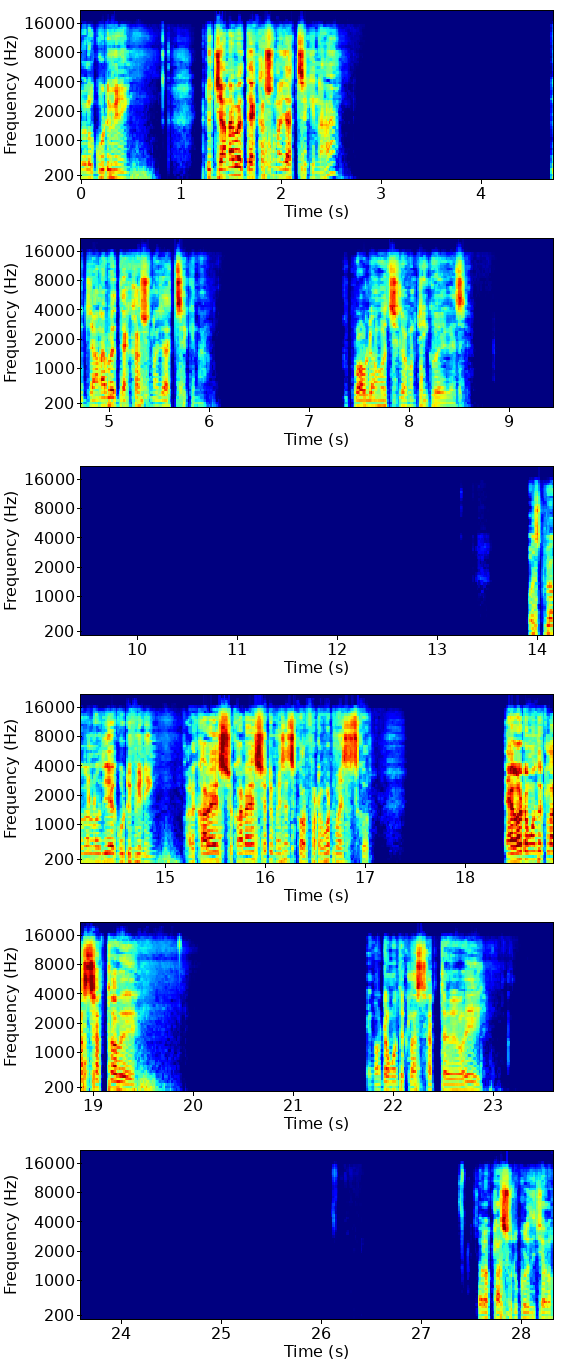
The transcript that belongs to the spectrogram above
চলো গুড ইভিনিং একটু জানাবে দেখাশোনা যাচ্ছে কিনা হ্যাঁ? জানাবে দেখাশোনা যাচ্ছে কিনা? প্রবলেম হচ্ছিল, এখন ঠিক হয়ে গেছে। West Bengal Nadia good evening আর কারা এসছো? কারা এসছো? একটু মেসেজ কর, ফটাফট মেসেজ কর। এগারোটার মধ্যে ক্লাস ছাড়তে হবে। এগারোটার মধ্যে ক্লাস ছাড়তে হবে ওই চলো ক্লাস শুরু করে দিই, চলো।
